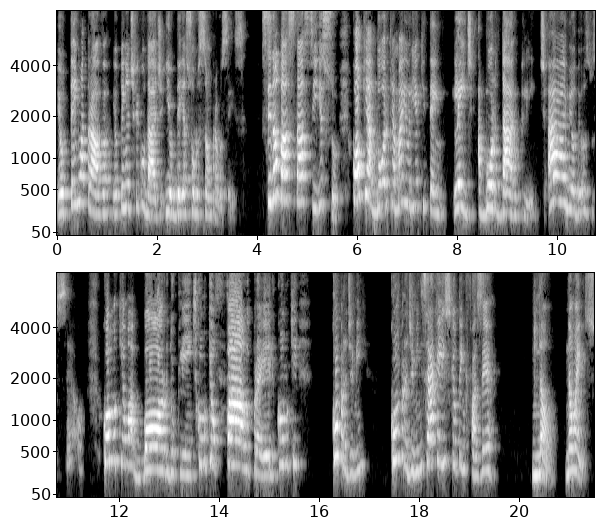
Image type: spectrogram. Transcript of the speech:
Eu tenho a trava, eu tenho a dificuldade e eu dei a solução para vocês. Se não bastasse isso, qual que é a dor que a maioria que tem? Leide, abordar o cliente. Ai, meu Deus do céu. Como que eu abordo o cliente? Como que eu falo para ele? Como que compra de mim? Compra de mim? Será que é isso que eu tenho que fazer? Não, não é isso.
